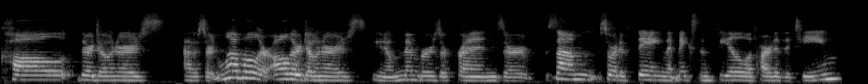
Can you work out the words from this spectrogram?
call their donors at a certain level or all their donors you know members or friends or some sort of thing that makes them feel a part of the team.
